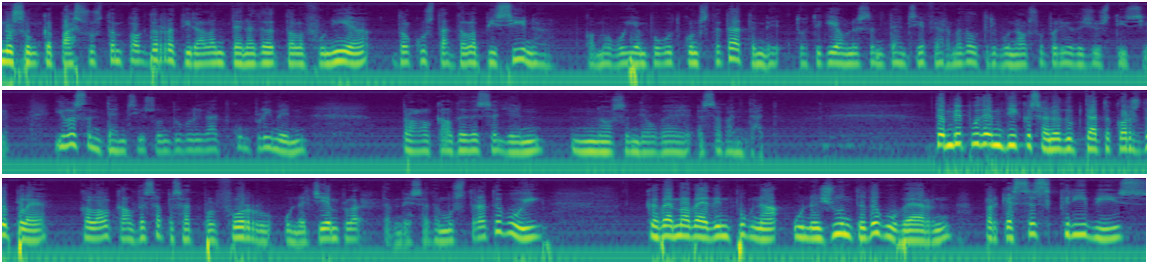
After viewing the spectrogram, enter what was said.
No són capaços tampoc de retirar l'antena de telefonia del costat de la piscina, com avui hem pogut constatar també, tot i que hi ha una sentència ferma del Tribunal Superior de Justícia. I les sentències són d'obligat compliment, però l'alcalde de Sallent no se'n deu haver assabentat. També podem dir que s'han adoptat acords de ple que l'alcalde s'ha passat pel forro. Un exemple, també s'ha demostrat avui, que vam haver d'impugnar una junta de govern perquè s'escrivís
